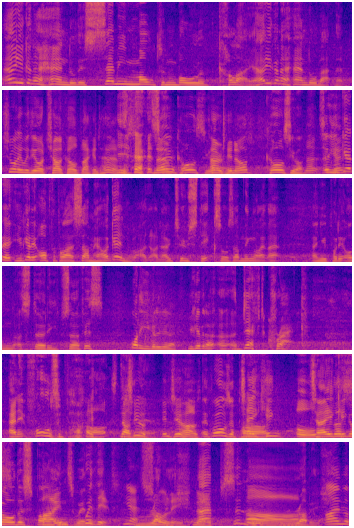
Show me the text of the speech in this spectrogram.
How are you going to handle this semi-molten ball of clay? How are you going to handle that then? Surely with your charcoal blackened hands. Yes, no? of course you Apparently are. not. Of course you are. No, so you get it, you get it off the fire somehow. Again, I don't know, two sticks or something like that, and you put it on a sturdy surface. What are you going to do? Now? You give it a- a deft crack, and it falls apart, doesn't Two, it? in two halves. It falls apart. Taking all taking the all the spines, with, it. Yes, rubbish. surely. No. Absolute Ah, rubbish. I'm a,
